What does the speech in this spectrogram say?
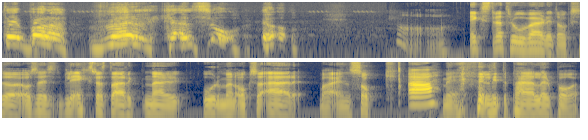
Det bara verkar så. Ja. Ja. Extra trovärdigt också, och så blir extra starkt när ormen också är bara en sock Ja, med lite pärlor på.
